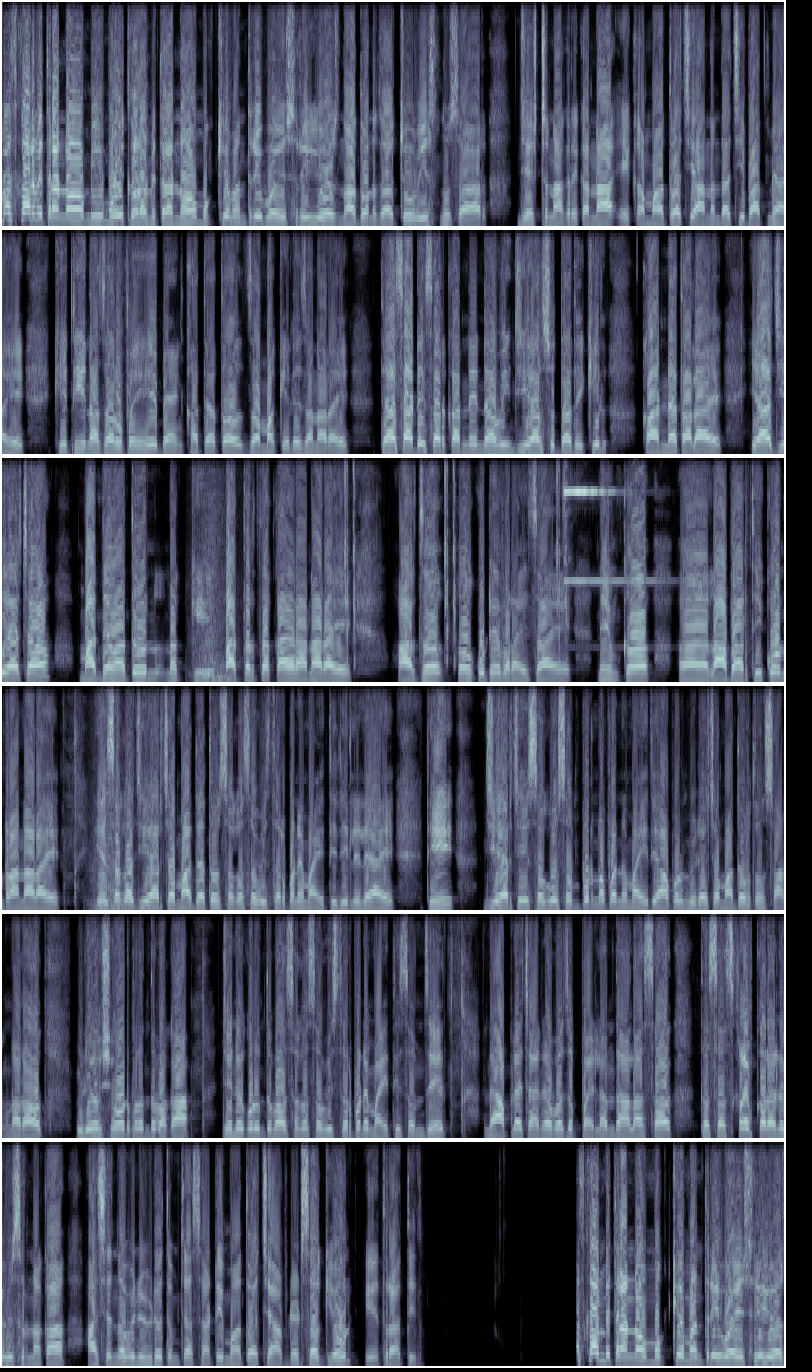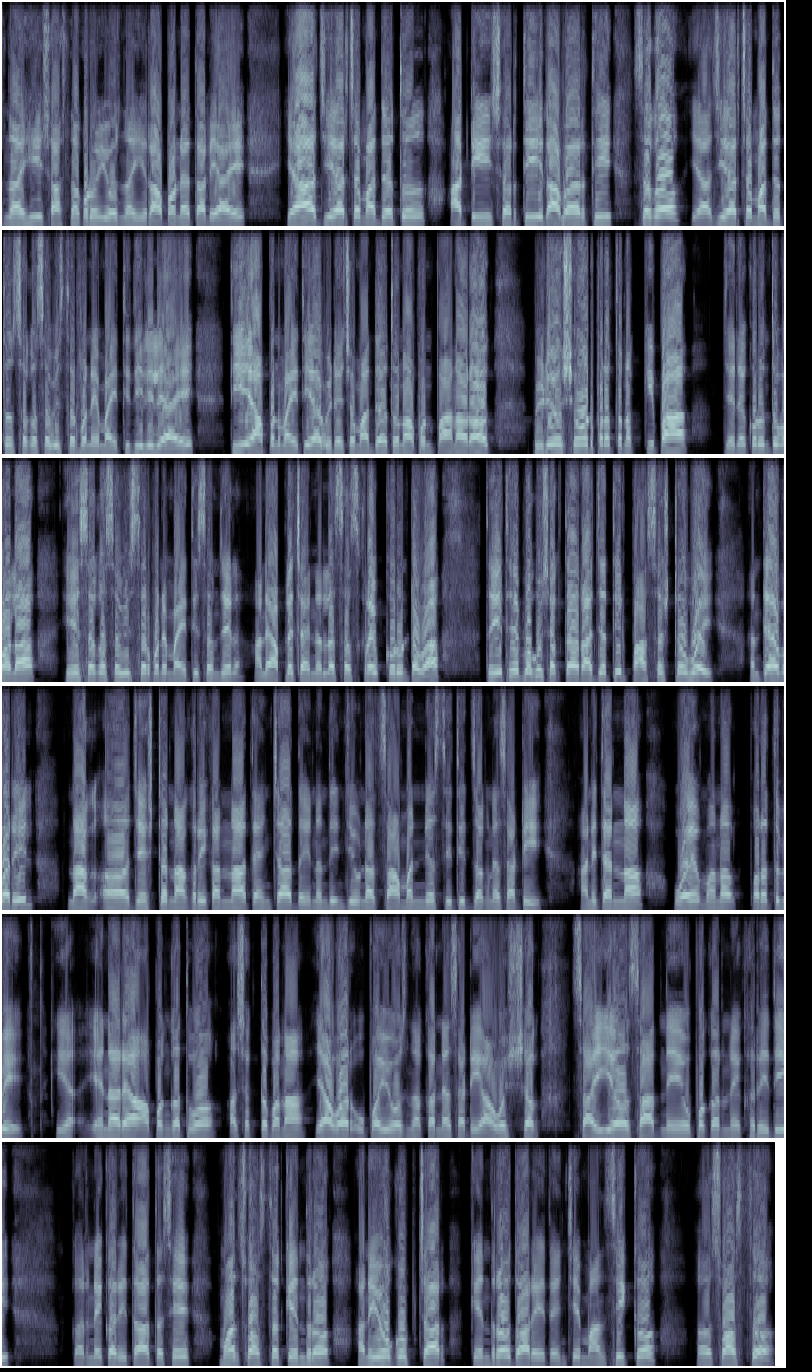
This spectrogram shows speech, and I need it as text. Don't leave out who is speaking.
Speaker 1: नमस्कार मित्रांनो मी मोहित लोढा मित्रांनो मुख्यमंत्री वयोश्री योजना दोन हजार चोवीस नुसार ज्येष्ठ नागरिकांना एक महत्वाची आनंदाची बातमी आहे की तीन हजार रुपये हे बँक खात्यात जमा केले जाणार आहे त्यासाठी सरकारने नवीन जी आर सुद्धा देखील काढण्यात आला आहे या जी आरच्या माध्यमातून नक्की पात्रता काय राहणार आहे अर्ज कुठे भरायचा आहे नेमकं लाभार्थी कोण राहणार आहे हे सगळं जी आरच्या माध्यमातून सगळं सविस्तरपणे माहिती दिलेली आहे ती जी आरची सगळं संपूर्णपणे माहिती आपण व्हिडिओच्या माध्यमातून सांगणार आहोत व्हिडिओ शेवटपर्यंत बघा जेणेकरून तुम्हाला सगळं सविस्तरपणे माहिती समजेल आणि आपल्या चॅनलवर जर पहिल्यांदा आला असाल तर सबस्क्राईब करायला विसरू नका असे नवीन व्हिडिओ तुमच्यासाठी महत्त्वाचे अपडेट्स घेऊन येत राहतील नमस्कार मित्रांनो मुख्यमंत्री वयश्री योजना ही शासनाकडून योजना ही राबवण्यात आली आहे या जी आरच्या माध्यमातून अटी शर्ती लाभार्थी सगळं या जी आरच्या माध्यमातून सगळं सविस्तरपणे माहिती दिलेली आहे ती आपण माहिती या व्हिडिओच्या माध्यमातून आपण पाहणार आहोत व्हिडिओ शेवटपर्यंत नक्की पहा जेणेकरून तुम्हाला हे सगळं सविस्तरपणे माहिती समजेल आणि आपल्या चॅनलला सबस्क्राईब करून ठेवा तर इथे बघू शकता राज्यातील पासष्ट वय आणि त्यावरील नाग ज्येष्ठ नागरिकांना त्यांच्या दैनंदिन जीवनात सामान्य स्थितीत जगण्यासाठी आणि त्यांना वय मन परत्वे येणाऱ्या अपंगत्व अशक्तपणा यावर उपाययोजना करण्यासाठी आवश्यक सहाय्य साधने उपकरणे खरेदी करणेकरिता तसे मन स्वास्थ्य केंद्र आणि योगोपचार केंद्रद्वारे त्यांचे मानसिक स्वास्थ्य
